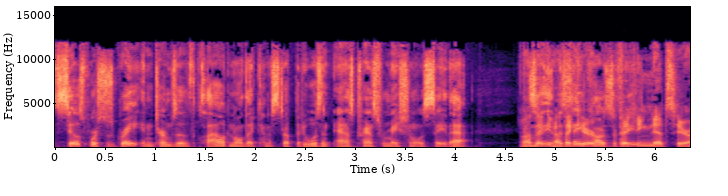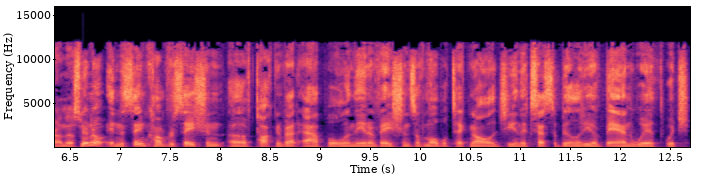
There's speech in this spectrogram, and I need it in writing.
salesforce was great in terms of the cloud and all that kind of stuff but it wasn't as transformational as say that I so think, in I think you're conversa- picking nits here on this no, one. no. In the same conversation of talking about Apple and the innovations of mobile technology and the accessibility of bandwidth, which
